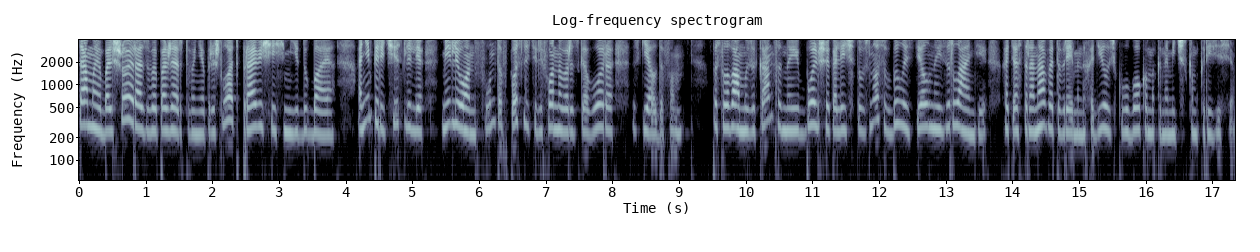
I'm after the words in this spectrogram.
Самое большое разовое пожертвование пришло от правящей семьи Дубая. Они перечислили миллион фунтов после телефонного разговора с Гелдофом. По словам музыканта, наибольшее количество взносов было сделано из Ирландии, хотя страна в это время находилась в глубоком экономическом кризисе.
